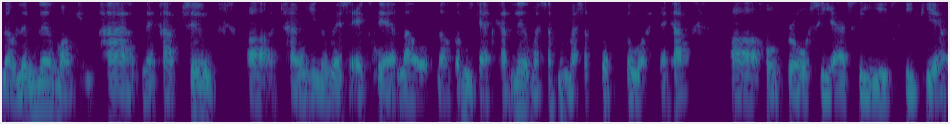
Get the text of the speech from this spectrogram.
เราเริ่มเริ่มมองเห็นภาพนะครับซึ่งทาง Innovate X เนี่ยเราเราก็มีการคัดเลือกมาสักมาสัก6ตัวนะครับ Home Pro CRC CPF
